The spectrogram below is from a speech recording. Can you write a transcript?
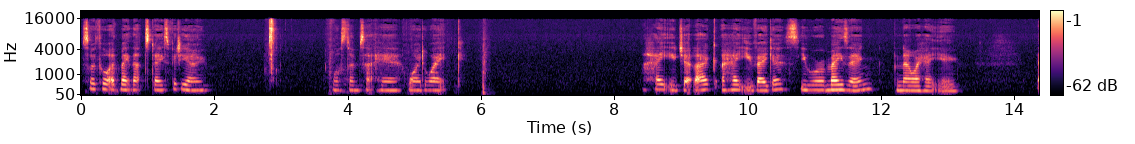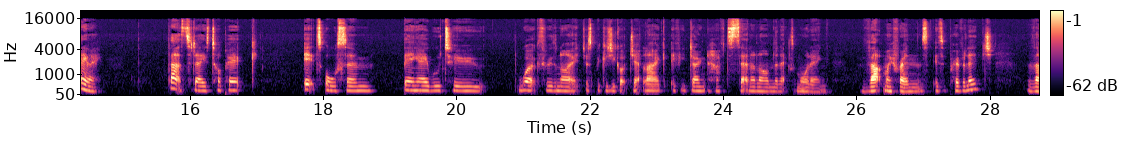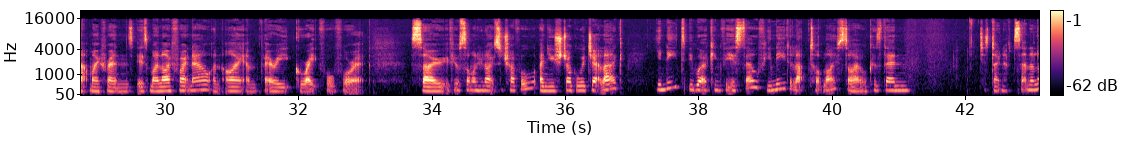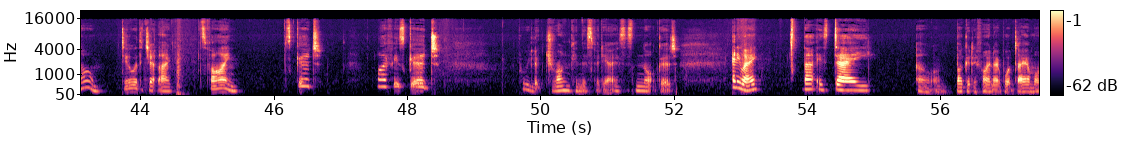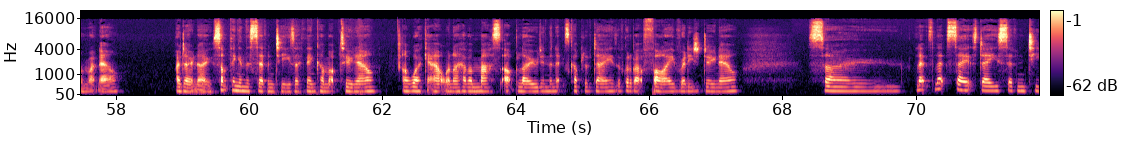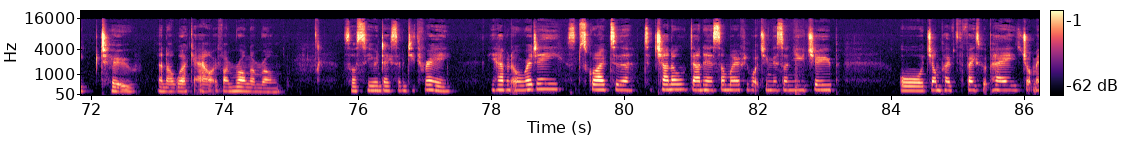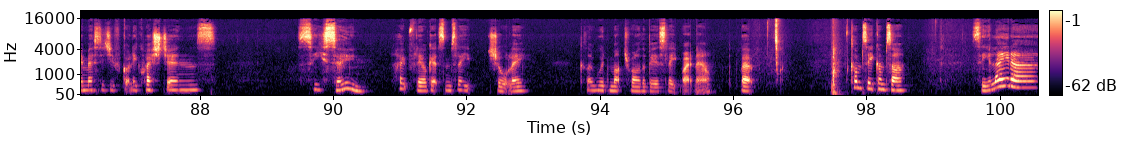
So I thought I'd make that today's video whilst I'm sat here wide awake. I hate you, jet lag. I hate you, Vegas. You were amazing, and now I hate you. Anyway, that's today's topic. It's awesome being able to work through the night just because you got jet lag if you don't have to set an alarm the next morning. That, my friends, is a privilege. That, my friends, is my life right now, and I am very grateful for it. So, if you're someone who likes to travel and you struggle with jet lag, you need to be working for yourself. You need a laptop lifestyle because then you just don't have to set an alarm. Deal with the jet lag. It's fine. It's good. Life is good probably look drunk in this video. This is not good. Anyway, that is day. Oh, I'm buggered if I know what day I'm on right now. I don't know. Something in the 70s, I think I'm up to now. I'll work it out when I have a mass upload in the next couple of days. I've got about five ready to do now. So let's let's say it's day 72 and I'll work it out. If I'm wrong, I'm wrong. So I'll see you in day 73 If you haven't already, subscribe to the, to the channel down here somewhere if you're watching this on YouTube. Or jump over to the Facebook page, drop me a message if you've got any questions. See you soon. Hopefully I'll get some sleep shortly. Because I would much rather be asleep right now. But come see, come sir. See you later.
